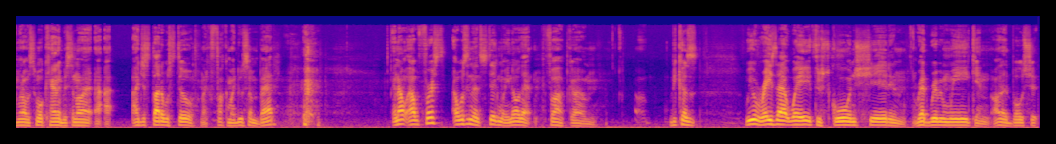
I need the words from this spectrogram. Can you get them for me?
when I was smoking cannabis and all that. I, I just thought it was still like fuck, am I doing something bad? and I, I first I was in the stigma, you know that fuck, um, because we were raised that way through school and shit, and Red Ribbon Week and all that bullshit.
